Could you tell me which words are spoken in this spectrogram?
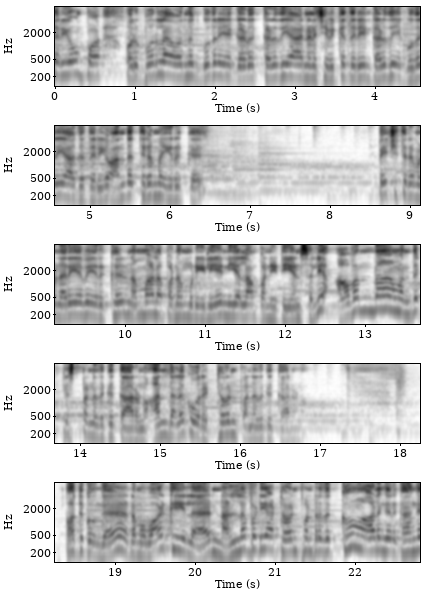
தெரியும். இப்போ ஒரு பொருளை வந்து குதிரையை கடு கழுதியாக நினச்சி விற்க தெரியும் கழுதையை குதிரையாக தெரியும். அந்த திறமை இருக்குது பேச்சு திறமை நிறையவே இருக்குது நம்மளால் பண்ண முடியலையே நீ எல்லாம் பண்ணிட்டியேன்னு சொல்லி அவன் தான் வந்து ட்விஸ்ட் பண்ணதுக்கு காரணம். அந்த அளவுக்கு ஒரு டேர்ன் பண்ணதுக்கு காரணம். பார்த்துக்கோங்க நம்ம வாழ்க்கையில் நல்லபடியாக டேர்ன் பண்ணுறதுக்கும் ஆளுங்க இருக்காங்க.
